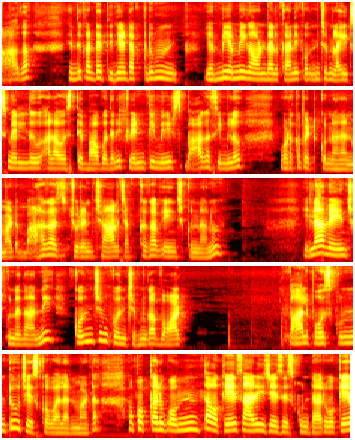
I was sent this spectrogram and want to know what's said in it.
బాగా. ఎందుకంటే తినేటప్పుడు ఎమ్మి ఎమ్మిగా ఉండాలి కానీ కొంచెం లైట్ స్మెల్ అలా వస్తే బాగోదని ట్వంటీ మినిట్స్ బాగా సిమ్లో ఉడకపెట్టుకున్నాను అనమాట బాగా చూడండి చాలా చక్కగా వేయించుకున్నాను. ఇలా వేయించుకున్న దాన్ని కొంచెం కొంచెంగా వా పాలు పోసుకుంటూ చేసుకోవాలన్నమాట. ఒక్కొక్కరు అంతా ఒకేసారి చేసేసుకుంటారు. ఒకే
